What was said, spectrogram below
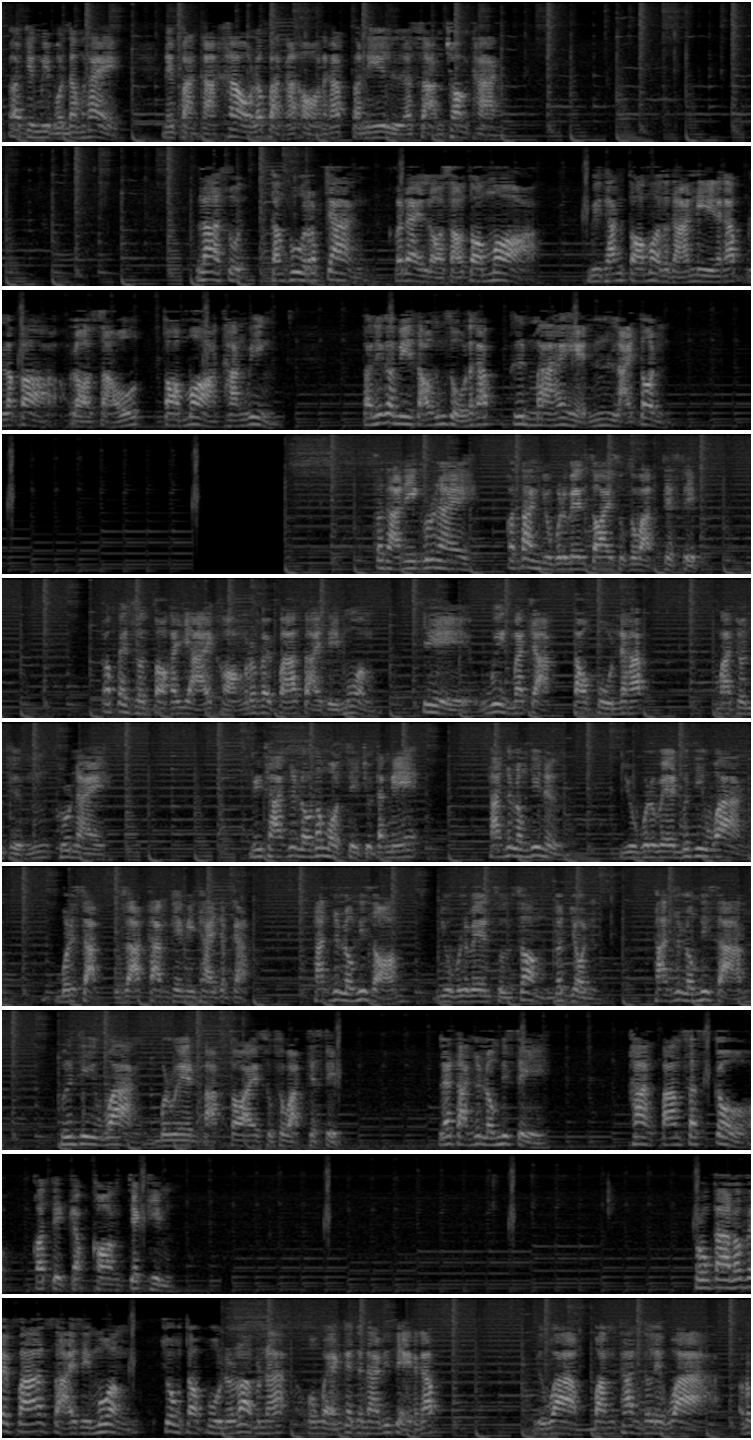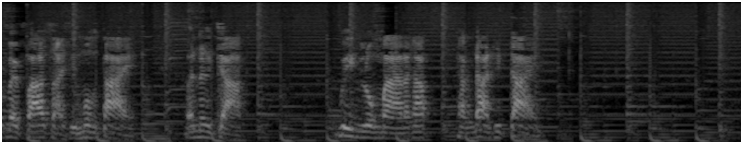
ก็จึงมีผลทำให้ในฝั่งขาเข้าและฝั่งขาออกนะครับ ตอนนี้เหลือ 3 ช่องทาง ล่าสุดทั้งผู้รับจ้างก็ได้หล่อเสาตอหม้อ มีทั้งตอหม้อสถานีนะครับ แล้วก็หล่อเสาตอหม้อทางวิ่ง ตอนนี้ก็มีเสาสูงๆนะครับ ขึ้นมาให้เห็นหลายต้น สถานีกรุไนก็ตั้งอยู่บริเวณซอยสุขสวัสดิ์70 ก็เป็นส่วนต่อขยายของรถไฟฟ้าสายสีม่วง ที่วิ่งมาจากเตาปูนนะครับ มาจนถึงครุไนมีทางขึ้นลงทั้งหมด 4 จุดดังนี้ ทางขึ้นลงที่ 1 อยู่บริเวณพื้นที่ว่าง บริษัทอุตสาหกรรมเคมีไทยจำกัด ทางขึ้นลงที่ 2 อยู่บริเวณศูนย์ซ่อมรถยนต์ ทางขึ้นลงที่ 3 พื้นที่ว่างบริเวณปากซอยสุขสวัสดิ์70 และทางขึ้นลงที่ 4 ข้างปั๊มซัสโกก็ติดกับคลองเจ็กทิม โครงการรถไฟฟ้าสายสีม่วง ช่วงต่อปูนราชบุรณะวงแหวนกาญจนาพิเศษนะครับ หรือว่าบางท่านก็เรียกว่ารถไฟฟ้าสายสีม่วงใต้ก็เนื่องจากวิ่งลงมานะครับทางด้านทิศใต้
